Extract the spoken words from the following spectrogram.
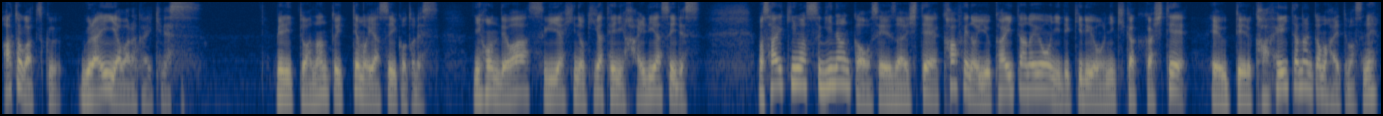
跡がつくぐらい柔らかい木です。メリットは何と言っても安いことです。日本では杉やヒノキが手に入りやすいです。まあ、最近は杉なんかを製材してカフェの床板のようにできるように規格化して、え売っているカフェ板なんかも入ってますね。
